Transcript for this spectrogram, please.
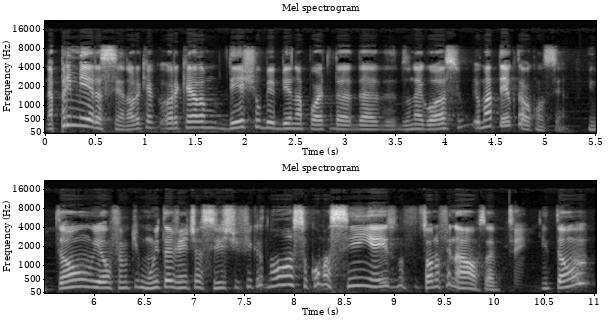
Na primeira cena, a hora que, a hora que ela deixa o bebê na porta da- da- do negócio, eu matei o que tava acontecendo. Então, e é um filme que muita gente assiste e fica, nossa, como assim? É isso no- só no final, sabe? Sim. Então eu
